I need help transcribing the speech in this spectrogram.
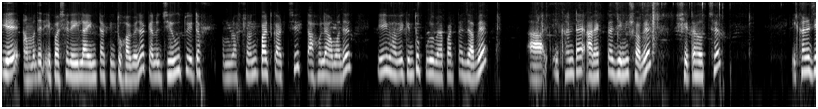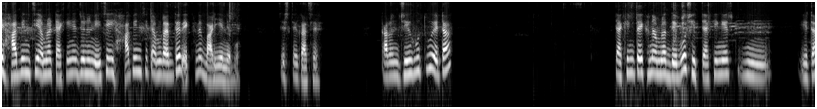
ইয়ে আমাদের এপাশের এই লাইনটা কিন্তু হবে না। কেন যেহেতু এটা আমরা ফ্রন্ট পার্ট কাটছি, তাহলে আমাদের এইভাবে কিন্তু পুরো ব্যাপারটা যাবে। আর এখানটায় আরেকটা জিনিস হবে, সেটা হচ্ছে এখানে যে হাফ ইঞ্চি আমরা ট্যাকিংয়ের জন্য নিয়েছি, এই হাফ ইঞ্চিটা আমাদের এখানে বাড়িয়ে নেব চেস্টের কাছে। কারণ যেহেতু এটা ট্যাকিংটা এখানে আমরা দেব, সেই ট্যাকিংয়ের এটা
